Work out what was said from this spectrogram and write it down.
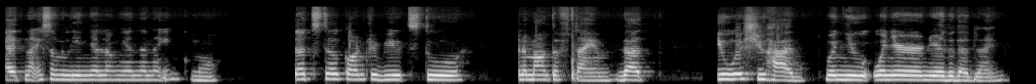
kahit na isang linya lang yan na na-ink mo, that still contributes to an amount of time that you wish you had when you when you're near the deadline.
